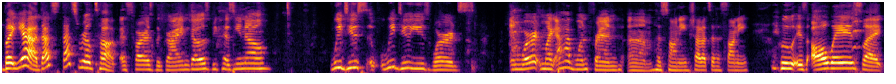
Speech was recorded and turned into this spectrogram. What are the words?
but yeah, that's that's real talk as far as the grind goes because you know we do we do use words and word like I have one friend, um, Hassani, shout out to Hassani, who is always like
